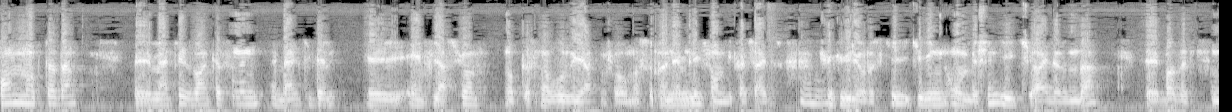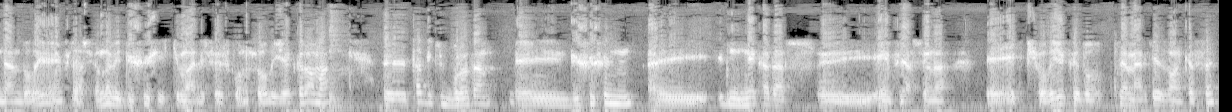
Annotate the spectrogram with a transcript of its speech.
son noktada e, Merkez Bankası'nın belki de e, enflasyon noktasına vurgu yapmış olması önemli son birkaç aydır. Çünkü biliyoruz ki 2015'in ilk aylarında e, baz etkisinden dolayı enflasyonda bir düşüş ihtimali söz konusu olacaktır ama e, tabii ki burada e, düşüşün e, ne kadar e, enflasyona e, etkisi olacak ve dolayısıyla Merkez Bankası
